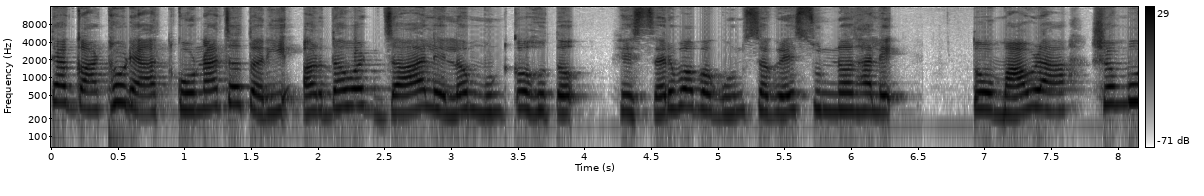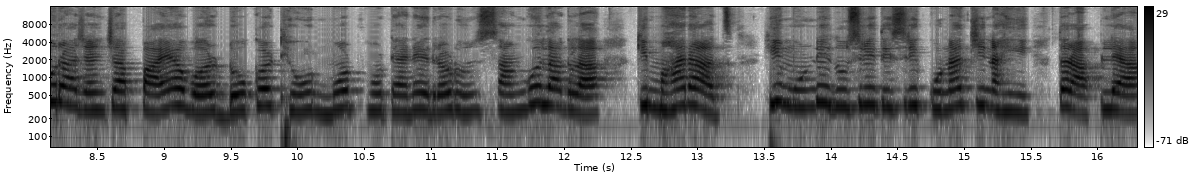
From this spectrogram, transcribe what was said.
त्या गाठोड्यात कोणाचं तरी अर्धवट जाळलेलं मुंडकं होतं. हे सर्व बघून सगळे सुन्न झाले. तो मावळा शंभूराजांच्या पायावर डोकं ठेवून मोठमोठ्याने रडून सांगू लागला की महाराज ही मुंडी दुसरी तिसरी कुणाची नाही तर आपल्या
